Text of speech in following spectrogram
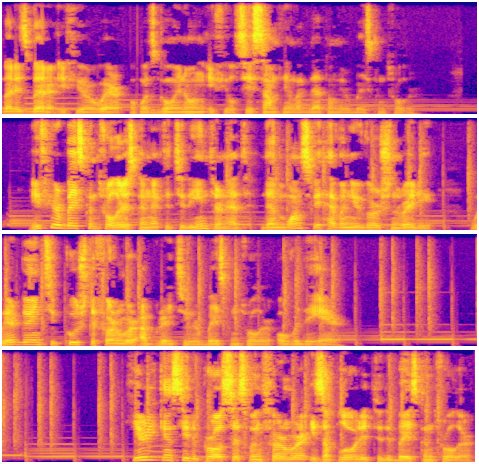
But it's better if you're aware of what's going on if you'll see something like that on your base controller. If your base controller is connected to the internet, then once we have a new version ready, we are going to push the firmware upgrade to your base controller over the air. Here you can see the process when firmware is uploaded to the base controller.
